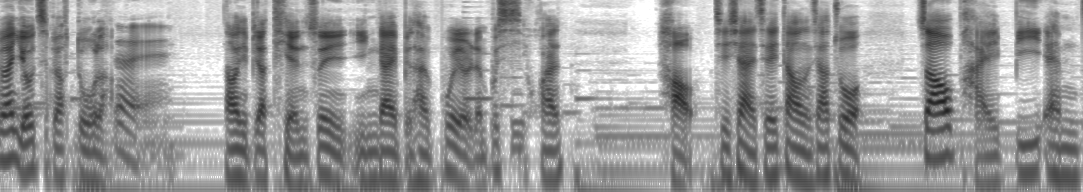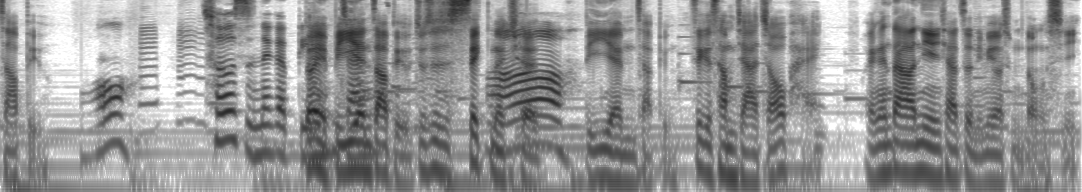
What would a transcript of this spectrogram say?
为它油脂比较多了。对。然后也比较甜，所以应该不太不会有人不喜欢。好，接下来这一道呢叫做招牌 BMW 哦，车子那个 BMW 对 BMW 就是 signature BMW，哦，这个是他们家的招牌。我来跟大家念一下这里面有什么东西。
